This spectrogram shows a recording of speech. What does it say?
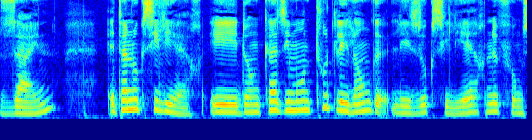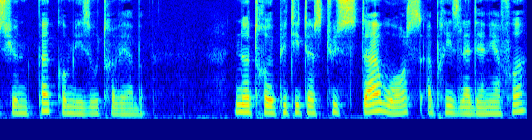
sein est un auxiliaire, et dans quasiment toutes les langues, les auxiliaires ne fonctionnent pas comme les autres verbes. Notre petite astuce Star Wars, apprise la dernière fois,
